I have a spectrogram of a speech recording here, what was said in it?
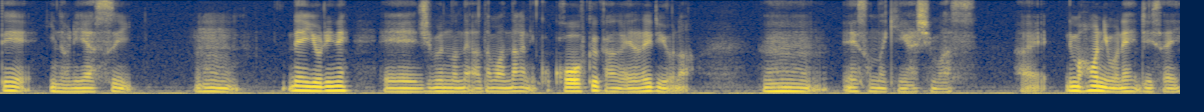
て祈りやすい、うん、でよりね、えー、自分のね頭の中にこう幸福感が得られるような、うん。えー、そんな気がします。はい、でまあ本人もね実際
